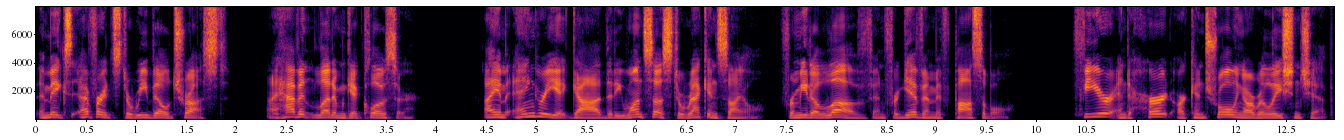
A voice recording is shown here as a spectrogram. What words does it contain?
and makes efforts to rebuild trust, I haven't let him get closer. I am angry at God that He wants us to reconcile, for me to love and forgive Him if possible. Fear and hurt are controlling our relationship.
